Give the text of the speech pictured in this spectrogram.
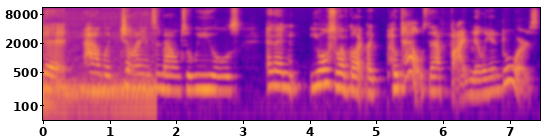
that have like giant amounts of wheels. And then you also have got like hotels that have 5 million doors.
